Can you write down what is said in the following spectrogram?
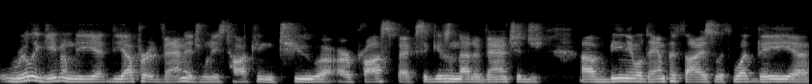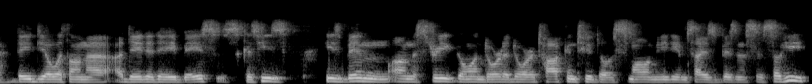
really gave him the the upper advantage when he's talking to our prospects. It gives him that advantage of being able to empathize with what they uh, they deal with on a day to day basis. Because he's he's been on the street going door to door talking to those small medium sized businesses. So he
